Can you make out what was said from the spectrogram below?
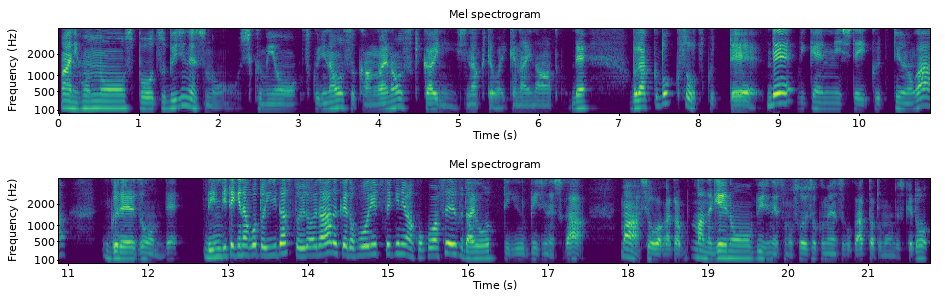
まあ日本のスポーツビジネスの仕組みを作り直す、考え直す機会にしなくてはいけないなと。で、ブラックボックスを作って、で、利権にしていくっていうのが、グレーゾーンで、倫理的なこと言い出すといろいろあるけど、法律的にはここは政府だよっていうビジネスが、まあ昭和型、まあね、芸能ビジネスもそういう側面すごくあったと思うんですけど、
